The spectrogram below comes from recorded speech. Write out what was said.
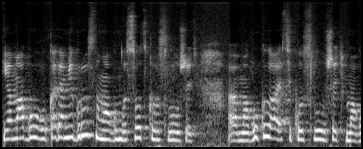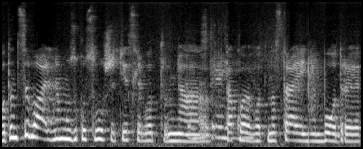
Я могу, когда мне грустно, могу Высоцкого слушать, а могу классику слушать, могу танцевальную музыку слушать, если вот у меня такое вот настроение бодрое.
